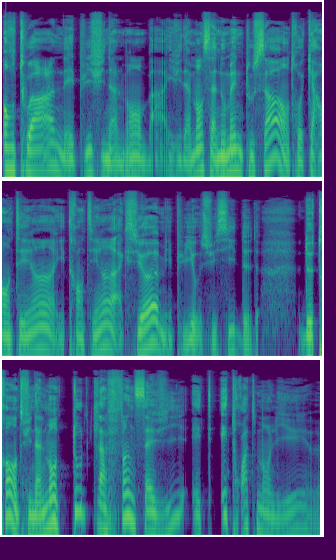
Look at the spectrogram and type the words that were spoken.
Antoine et puis finalement, bah évidemment, ça nous mène tout ça entre 41 et 31 axiomes et puis au suicide de, de, de 30. Finalement, toute la fin de sa vie est étroitement liée euh,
